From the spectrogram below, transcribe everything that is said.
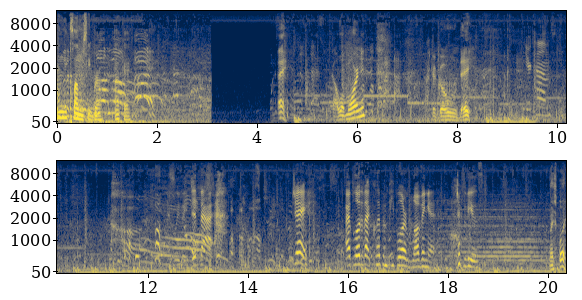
And the clumsy, bro. Okay. Hey, got one more in you? I could go all day. Here it comes. Oh, can't believe they did that. Jay, I uploaded that clip and people are loving it. Check the views. Nice play.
